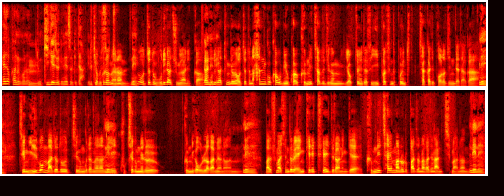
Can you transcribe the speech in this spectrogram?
해석하는 거는 음. 좀 기계적인 해석이다 이렇게 볼수 있죠. 그러면은 네. 어쨌든 우리가 중요하니까 아, 우리 같은 경우에 어쨌든 한국하고 미국하고 금리 차도 지금 역전이 돼서 2% 포인트 차까지 벌어진 데다가 네. 지금 일본마저도 지금 그러면은 국채 금리를 금리가 올라가면은 네네. 말씀하신 대로 엔캐리 트레이드라는 게 금리 차이만으로 빠져나가진 않지만은 네네.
